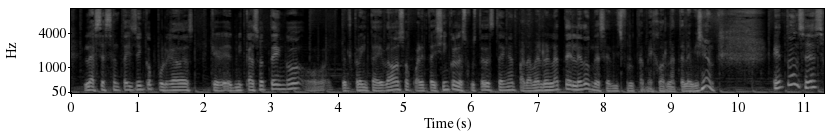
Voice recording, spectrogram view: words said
las 65 pulgadas que en mi caso tengo, o el 32 o 45, las que ustedes tengan para verlo en la tele, donde se disfruta mejor la televisión. Entonces,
